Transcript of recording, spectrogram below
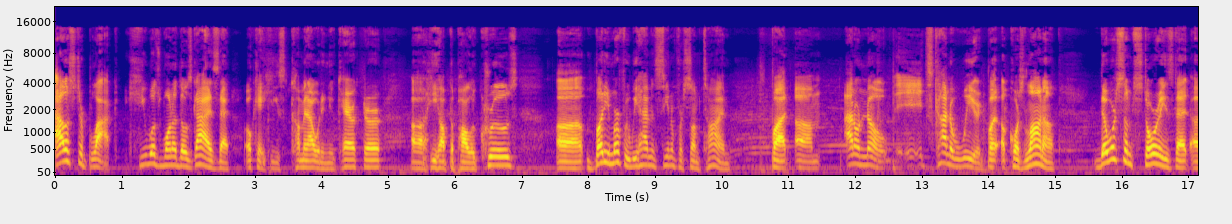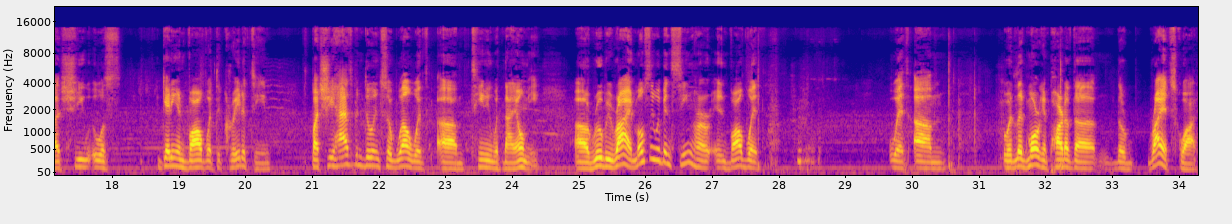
Aleister Black he was one of those guys that okay, he's coming out with a new character. Uh, he helped Apollo Crews. Uh, Buddy Murphy, we haven't seen him for some time, but um, I don't know. It's kind of weird. But of course, Lana, there were some stories that uh, she was getting involved with the creative team, but she has been doing so well with um, teaming with Naomi. Uh, Ruby Riott, mostly we've been seeing her involved with with um, with Liv Morgan, part of the the Riott Squad.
